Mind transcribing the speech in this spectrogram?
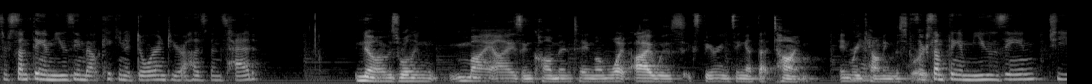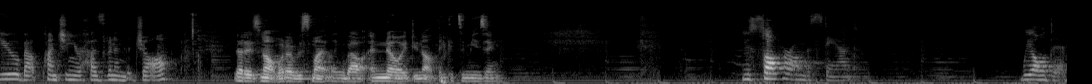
there something amusing about kicking a door into your husband's head? No, I was rolling my eyes and commenting on what I was experiencing at that time in recounting the story. Is there something amusing to you about punching your husband in the jaw? That is not what I was smiling about, and no, I do not think it's amusing. You saw her on the stand. We all did.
